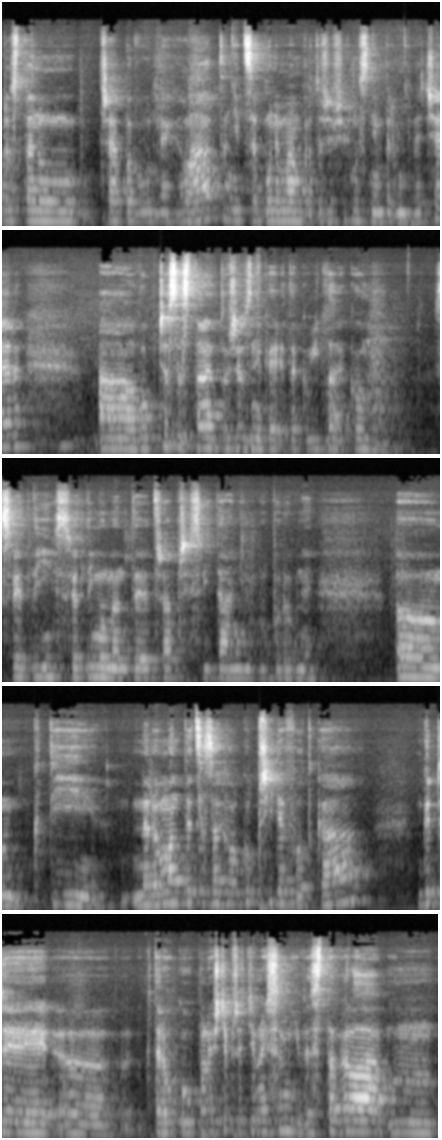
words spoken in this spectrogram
dostanu třeba po dvou dnech hlad, nic sebu nemám, protože všechno s ním první večer. A občas se stane to, že vznikají i takovýhle jako světlý, světlý momenty, třeba při svítání nebo podobně. Um, k té neromantice za chvilku přijde fotka, kdy, uh, kterou koupil ještě předtím, než jsem ji vystavila, um,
